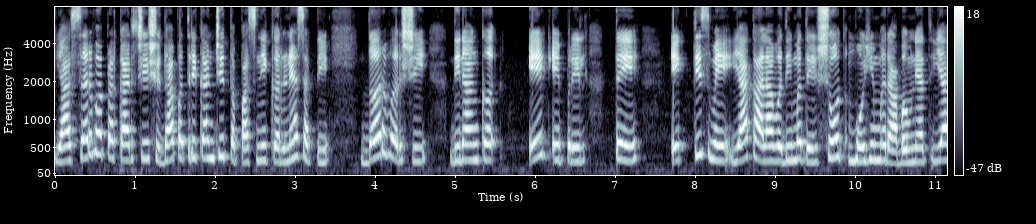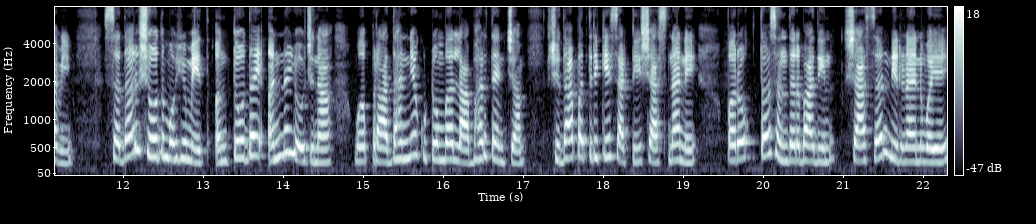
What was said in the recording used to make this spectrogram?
या सर्व प्रकारची शिधापत्रिकांची तपासणी करण्यासाठी दरवर्षी दिनांक एक एप्रिल ते एकतीस मे या कालावधीमध्ये शोध मोहीम राबवण्यात यावी. सदर शोध मोहिमेत अंत्योदय अन्न योजना व प्राधान्य कुटुंब लाभार्थ्यांच्या शिधापत्रिकेसाठी शासनाने परोक्त संदर्भाधीन शासन निर्णयान्वये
